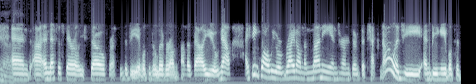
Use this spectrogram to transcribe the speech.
Yeah. and uh, and necessarily so for us to be able to deliver on, on the value. Now, I think while we were right on the money in terms of the technology and being able to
